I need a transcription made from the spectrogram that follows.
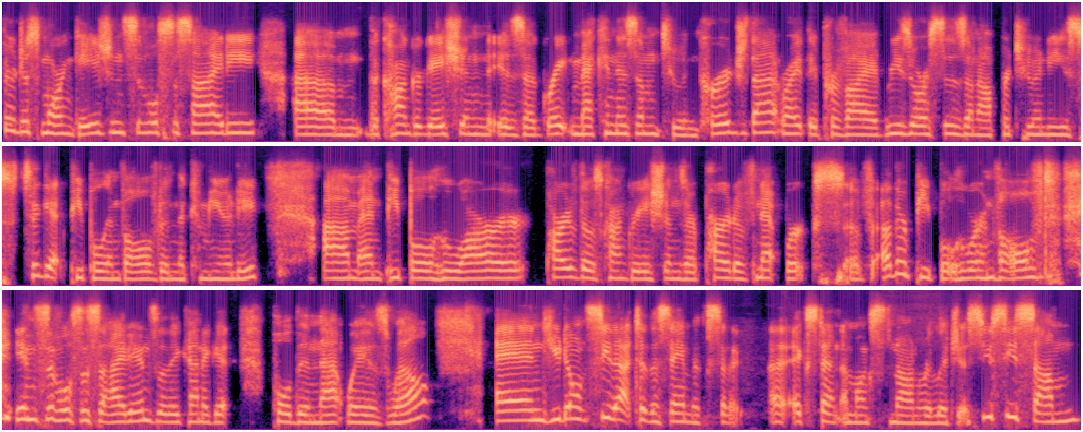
They're just more engaged in civil society. Um, the congregation is a great mechanism to encourage that, right? They provide resources and opportunities to get people involved in the community. Um, and people who are part of those congregations are part of networks of other people who are involved in civil society. And so they kind of get pulled in that way as well. And you don't see that to the same extent, uh, extent amongst non religious. You see some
